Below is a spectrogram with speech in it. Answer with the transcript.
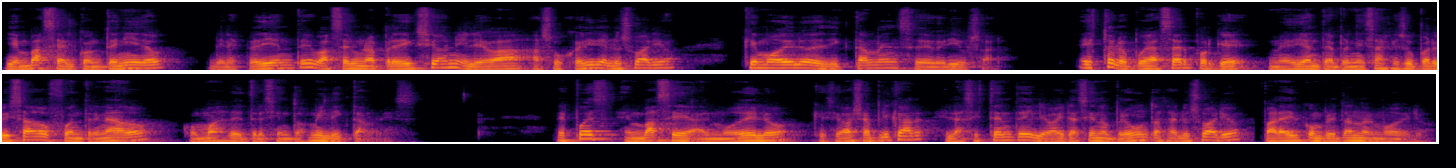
y en base al contenido del expediente va a hacer una predicción y le va a sugerir al usuario qué modelo de dictamen se debería usar. Esto lo puede hacer porque mediante aprendizaje supervisado fue entrenado con más de 300.000 dictámenes. Después, en base al modelo que se vaya a aplicar, el asistente le va a ir haciendo preguntas al usuario para ir completando el modelo.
